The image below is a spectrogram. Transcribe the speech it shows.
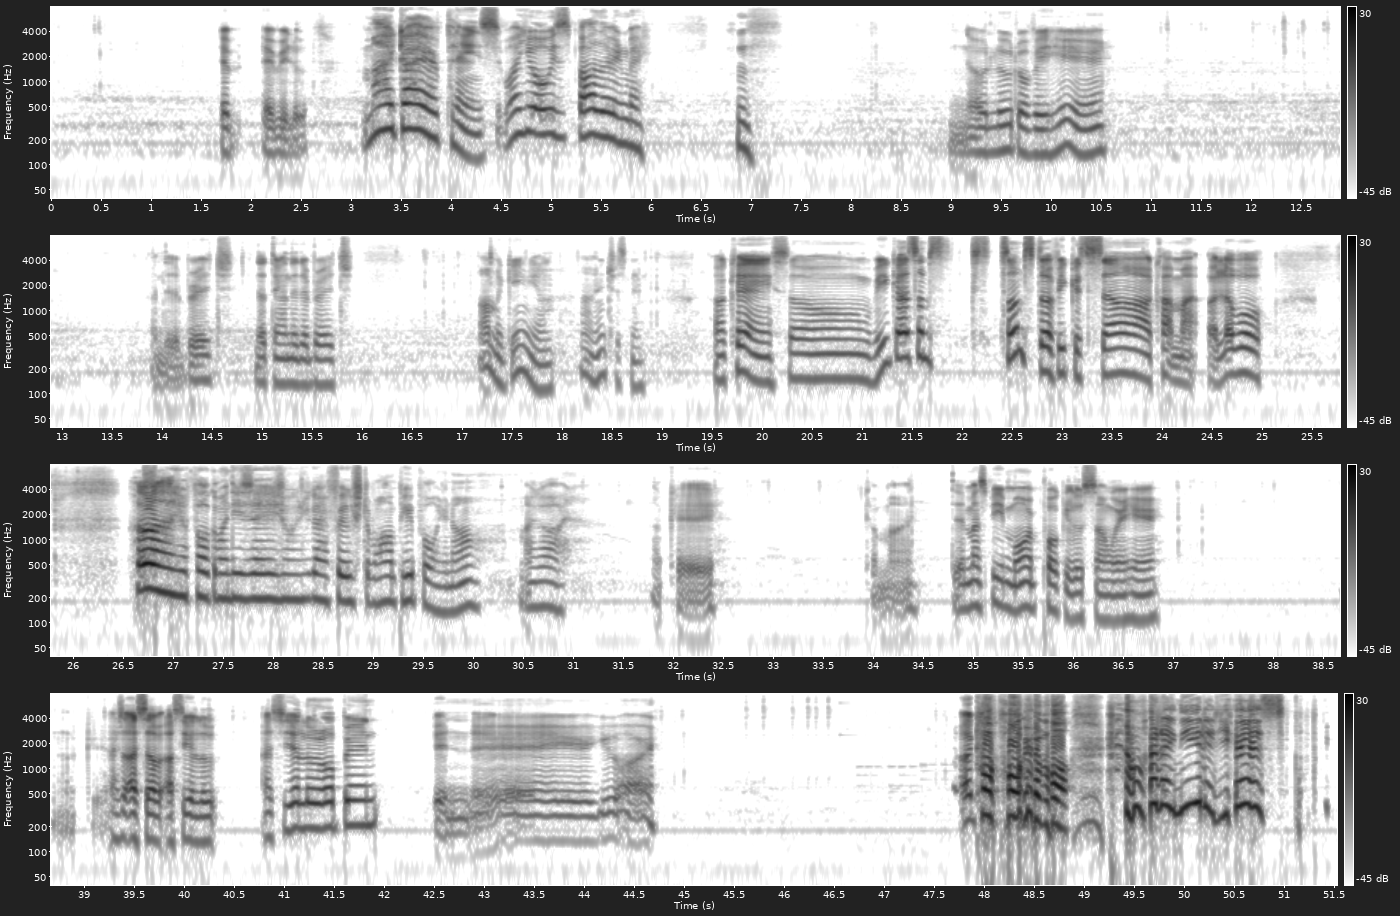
Every, every loot. My guy airplanes! Why are you always bothering me? Hmm. no loot over here. Under the bridge. Nothing under the bridge. Oh, Meganium. Oh, interesting. Okay, so we got some some stuff we could sell. I caught my a level. Uh, your Pokemon these days, you gotta fish the wrong people, you know. My God. Okay. Come on. There must be more Pokeloot somewhere here. Okay. I, I, see, I see a loot. I see a loot open. In there you are. I got Pokeball! what I needed, yes! Oh my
